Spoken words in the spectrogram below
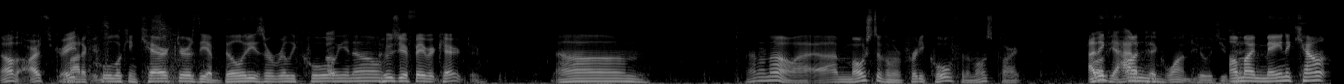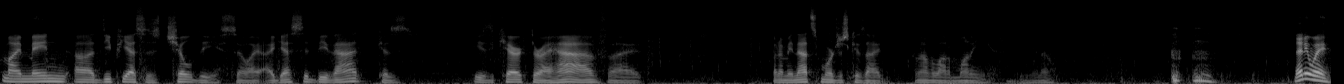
No, the art's great. a lot of dude. cool looking characters. The abilities are really cool, Oh, you know. Who's your favorite character? Um, I don't know. I, I, most of them are pretty cool for the most part. I think if you had on, to pick one, who would you pick? on pick? my main account, my main uh, DPS is Childe, so I, I guess it'd be that because he's the character I have. I, but I mean, that's more just because I, I don't have a lot of money. anyway,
